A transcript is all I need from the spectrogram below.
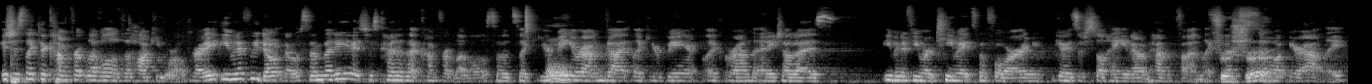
it's just like the comfort level of the hockey world, right? Even if we don't know somebody, it's just kind of that comfort level. So it's like you're Oh. being around guy, like you're being like around the NHL guys, even if you weren't teammates before, and you guys are still hanging out and having fun. Like For that's sure. so up your alley.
